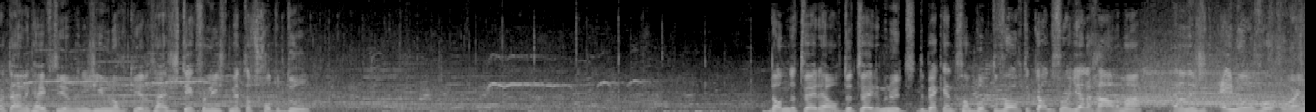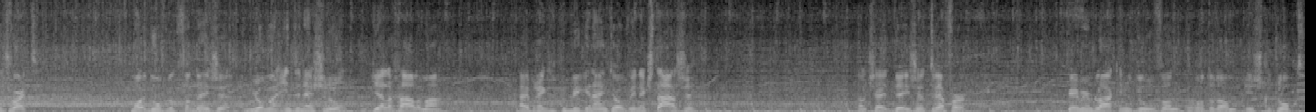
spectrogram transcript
Uiteindelijk heeft hij hem en dan zien we nog een keer dat hij zijn stick verliest met dat schot op doel. Dan de tweede helft, de tweede minuut. De backhand van Bob de Voogd, de kans voor Jelle Galema. En dan is het 1-0 voor Oranje-Zwart. Mooi doelpunt van deze jonge international, Jelle Galema. Hij brengt het publiek in Eindhoven in extase. Dankzij deze treffer. Firmin Blaak in het doel van Rotterdam is geklopt.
